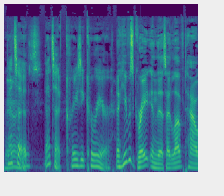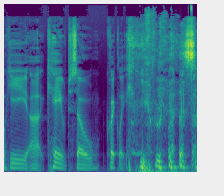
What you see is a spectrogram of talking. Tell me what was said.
yeah that's a that's a crazy career. Now he was great in this. I loved how he uh, caved so quickly. as,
